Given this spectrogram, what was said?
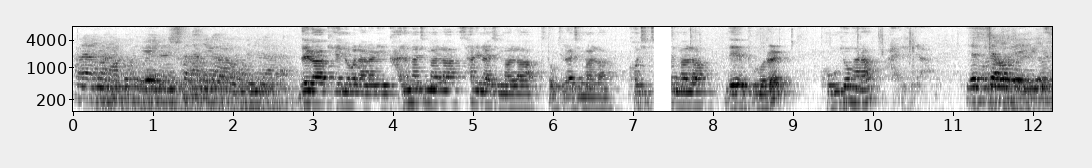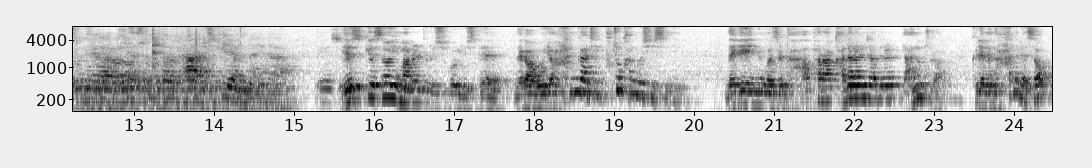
하나님 한분 외에는 선한 이가 없느니라. 내가 계명을 안 하니 가늠하지 말라, 살인하지 말라, 도둑질하지 말라, 거짓하지 말라, 내 부모를 공경하라 지키었나이다. 예수께서 이 말을 들으시고 이르시되 내가 오히려 한 가지 부족한 것이 있으니 내게 있는 것을 다 팔아 가난한 자들을 나눠주라. 그러면 하늘에서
